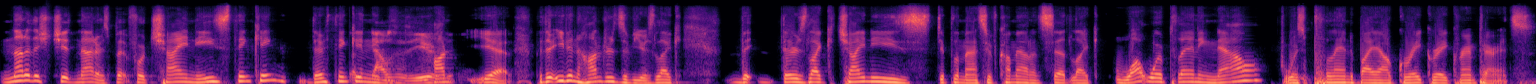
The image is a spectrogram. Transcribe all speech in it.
none of this shit matters but for chinese thinking they're thinking in thousands of years. hun- yeah but they're even hundreds of years like the, there's like chinese diplomats who've come out and said like what we're planning now was planned by our great great grandparents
